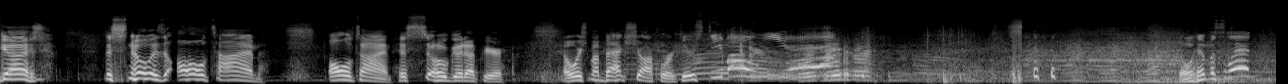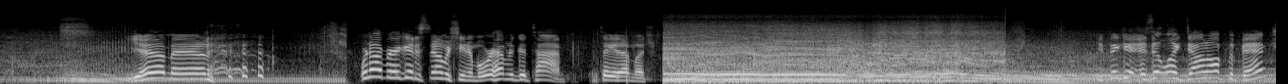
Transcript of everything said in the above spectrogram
You guys, the snow is all time. All time. It's so good up here. I wish my back shock worked. Here's Steve. Oh, yeah. Don't hit my sled. Yeah, man. we're not very good at snow machining, but we're having a good time. I'll tell you that much. You think it, is it like down off the bench?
